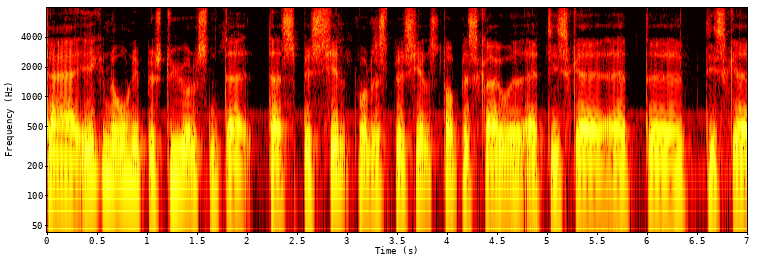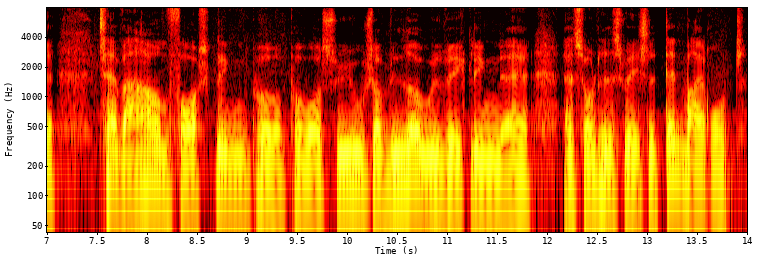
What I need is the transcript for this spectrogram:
Der er ikke nogen i bestyrelsen, der, der specielt, hvor det specielt står beskrevet, at de skal, at, øh, de skal tage vare om forskningen på, på vores sygehus og videreudviklingen af, af sundhedsvæsenet den vej rundt.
